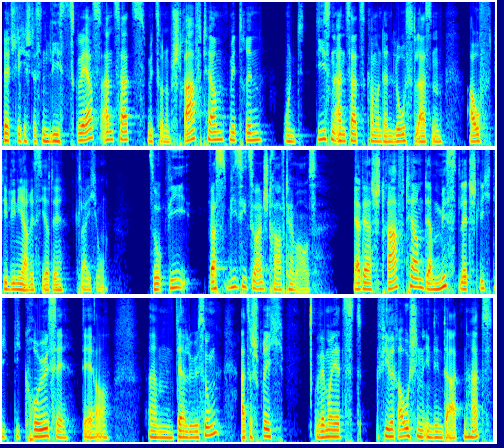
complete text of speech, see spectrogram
letztlich ist das ein Least Squares Ansatz mit so einem Strafterm mit drin. Und diesen Ansatz kann man dann loslassen auf die linearisierte Gleichung. So, wie, was, wie sieht so ein Strafterm aus? Ja, der Strafterm, der misst letztlich die, die Größe der, ähm, der Lösung. Also sprich, wenn man jetzt viel Rauschen in den Daten hat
